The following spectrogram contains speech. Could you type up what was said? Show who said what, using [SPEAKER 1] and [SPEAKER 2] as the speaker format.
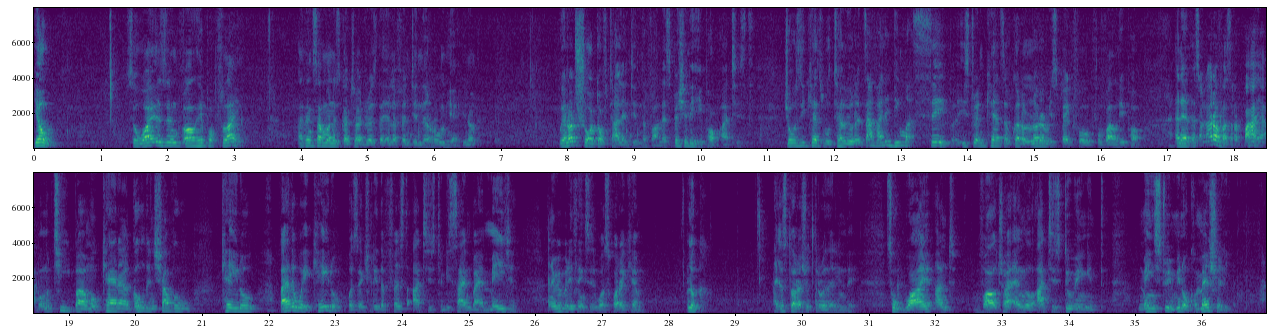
[SPEAKER 1] Yo, so why isn't Vaal Hip Hop flying? I think someone has got to address the elephant in the room here, you know. We're not short of talent in the Vaal, especially hip hop artists. Jozi Cats will tell you that Eastern Cats have got a lot of respect for, for Vaal hip hop. And uh, there's a lot of us, Rabaya, Momotipa, Mokera, Golden Shovel, Kato. By the way, Kato was actually the first artist to be signed by a major. And everybody thinks it was Squatter Kim. Look, I just thought I should throw that in there. So why aren't Vaal Triangle artists doing it mainstream, you know, commercially?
